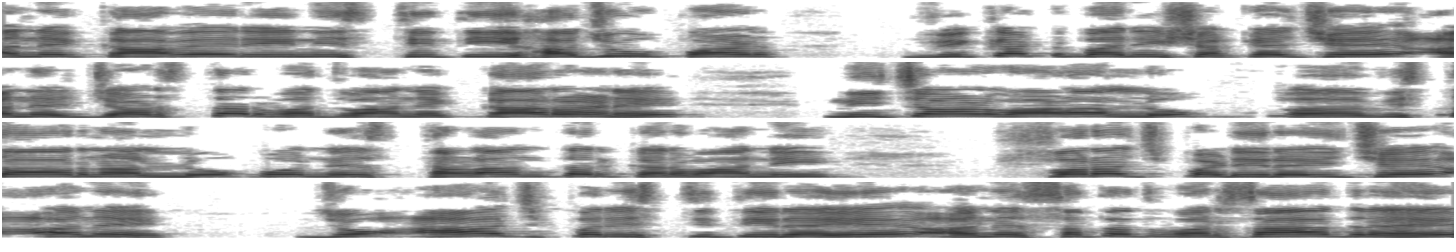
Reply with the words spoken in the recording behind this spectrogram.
અને કાવેરીની સ્થિતિ હજુ પણ વિકટ બની શકે છે અને જળસ્તર વધવાને કારણે નીચાણવાળા વિસ્તારના લોકોને સ્થળાંતર કરવાની ફરજ પડી રહી છે અને જો આ જ પરિસ્થિતિ રહે અને સતત વરસાદ રહે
